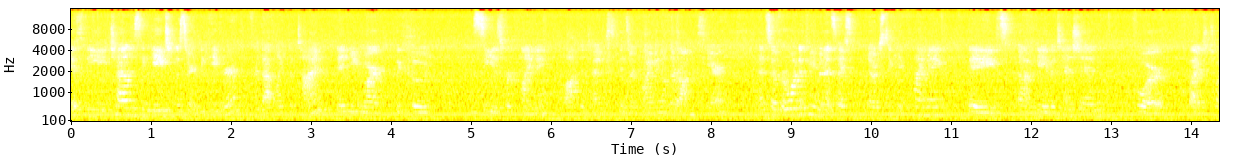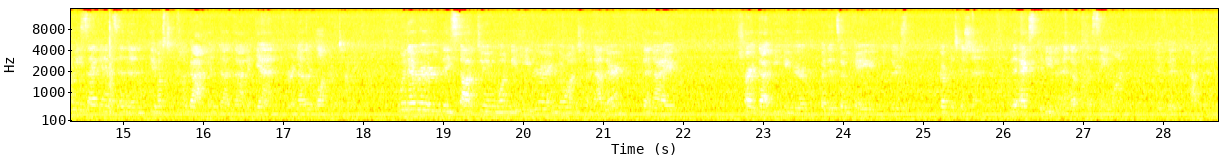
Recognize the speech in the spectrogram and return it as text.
If the child is engaged in a certain behavior for that length of time, then you mark the code, the C is for climbing. Oftentimes, kids are climbing on the rocks here. And so for one to three minutes, I noticed a kid climbing. They um, gave attention for five to 20 seconds, and then they must have come back and done that again for another block of time. Whenever they stop doing one behavior and go on to another, then I chart that behavior, but it's okay, if there's repetition. The X could even end up on the same one if it happens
